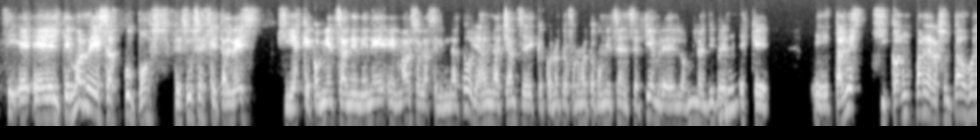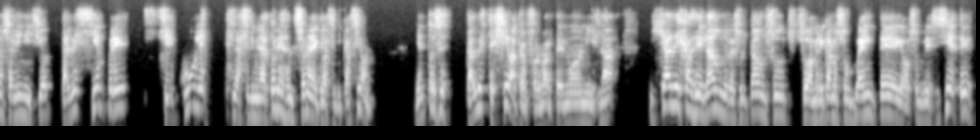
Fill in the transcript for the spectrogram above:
Sí, e, el, temor de esos cupos, Jesús, es que tal vez, si es que comienzan en, en, marzo las eliminatorias, hay una chance de que con otro formato comiencen en septiembre del 2023, es que eh, tal vez si con un par de resultados buenos al inicio, tal vez siempre circule las eliminatorias en zona de clasificación. Y entonces tal vez te lleva a transformarte de nuevo en isla y ya dejas de lado un resultado un sudamericano sub-20 o sub-17,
